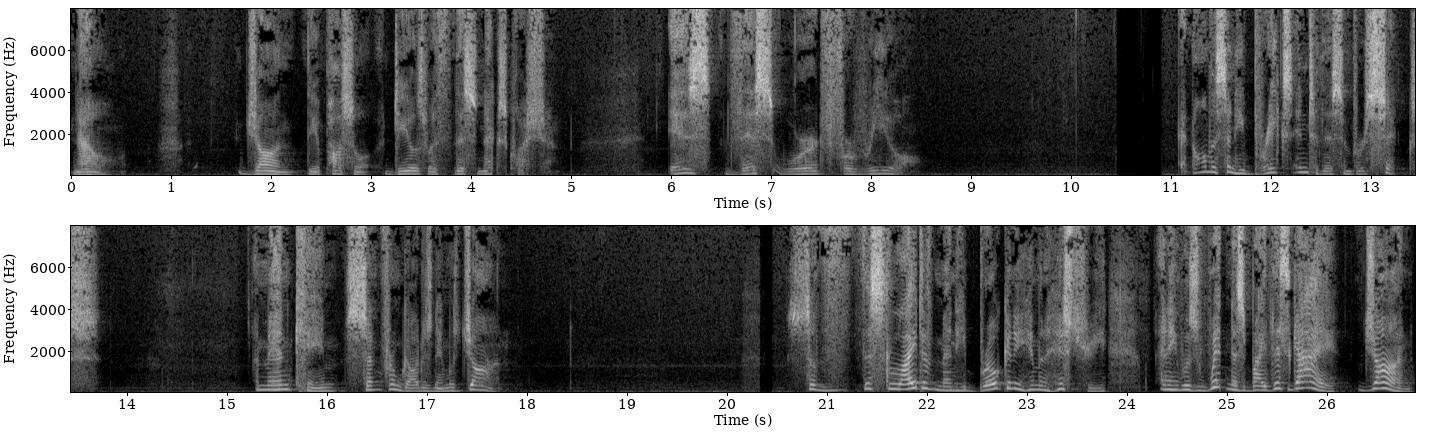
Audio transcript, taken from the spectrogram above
Now, John the Apostle deals with this next question Is this word for real? And all of a sudden, he breaks into this in verse 6. A man came, sent from God, whose name was John. So, th- this light of men, he broke into human history, and he was witnessed by this guy, John,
